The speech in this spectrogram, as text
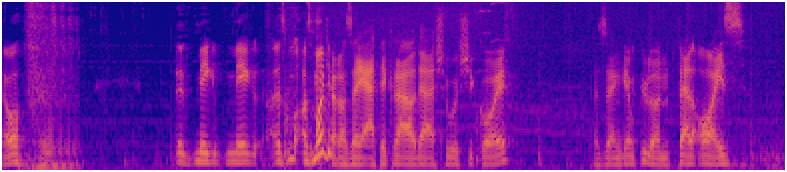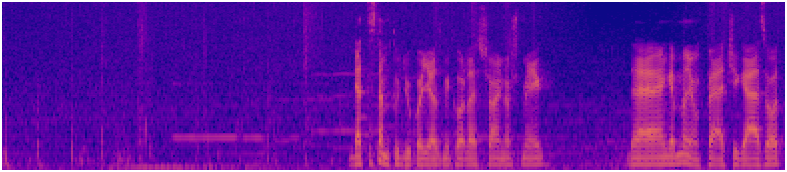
Ó, pff. még, még az, az magyar az a játék ráadásul, Sikoly. Ez engem külön felajz. De hát ezt nem tudjuk, hogy az mikor lesz sajnos még. De engem nagyon felcsigázott.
